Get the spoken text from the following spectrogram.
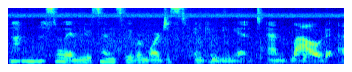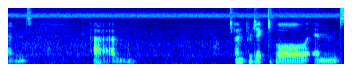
not necessarily a nuisance we were more just inconvenient and loud and um, unpredictable and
